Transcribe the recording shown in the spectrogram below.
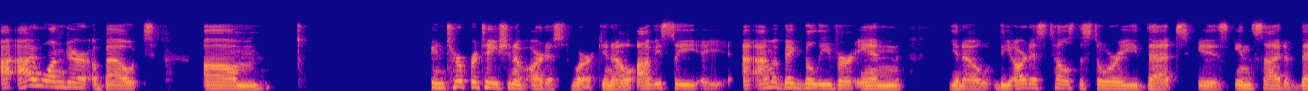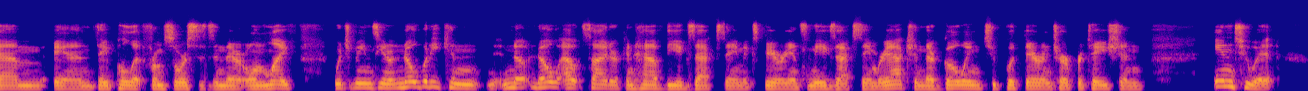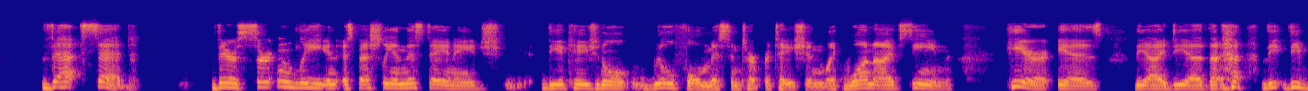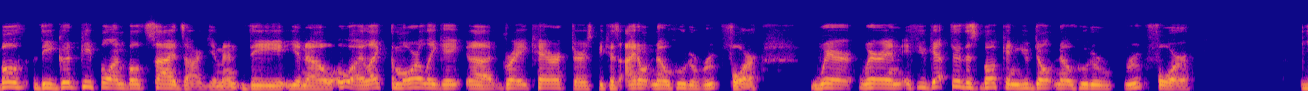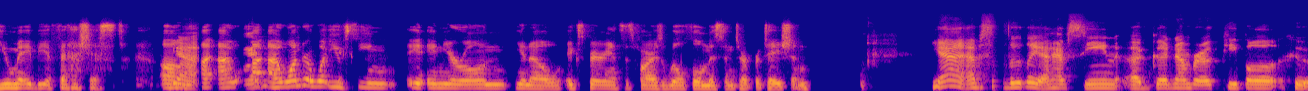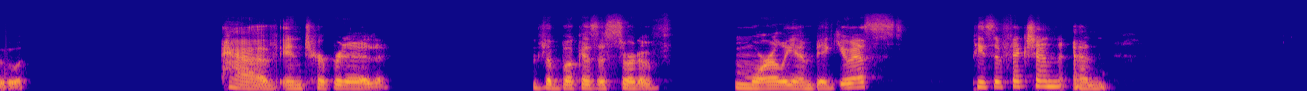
I, I wonder about um, interpretation of artist work. You know, obviously, I'm a big believer in you know the artist tells the story that is inside of them and they pull it from sources in their own life which means you know nobody can no no outsider can have the exact same experience and the exact same reaction. They're going to put their interpretation into it. That said there's certainly in, especially in this day and age the occasional willful misinterpretation. Like one i've seen here is the idea that the the both the good people on both sides argument the you know oh i like the morally gay, uh, gray characters because i don't know who to root for where wherein if you get through this book and you don't know who to root for you may be a fascist um, Yeah. I, I I- wonder what you've seen in your own you know experience as far as willful misinterpretation Yeah, absolutely. I have seen a good number of people who have interpreted the book as a sort of morally ambiguous piece of fiction. And,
